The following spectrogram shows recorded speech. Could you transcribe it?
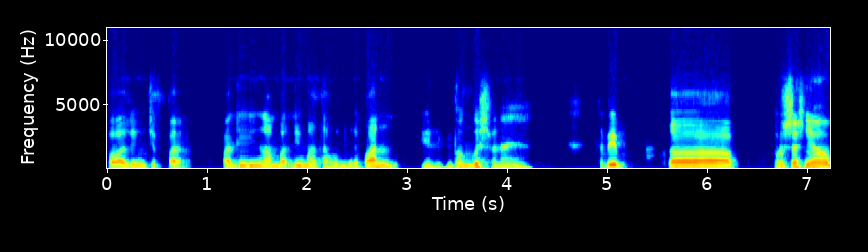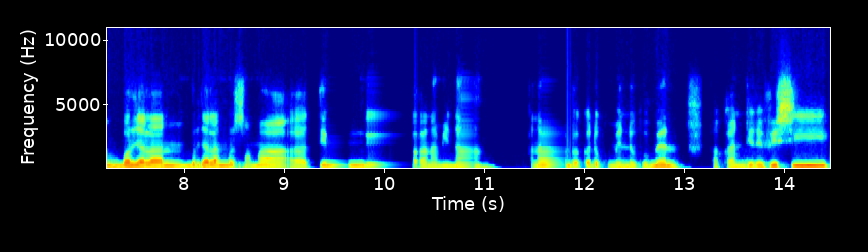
paling cepat paling lambat lima tahun ke depan ya lebih bagus sebenarnya. Tapi eh, prosesnya berjalan berjalan bersama eh, tim Rana Minang karena mereka dokumen-dokumen akan direvisi,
